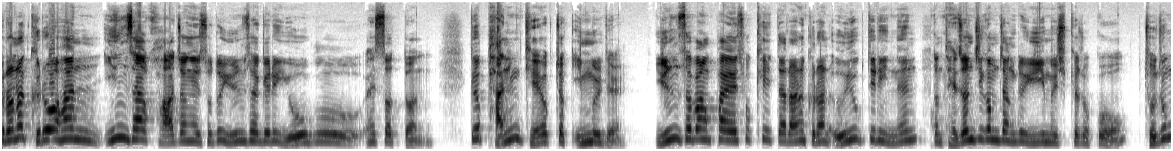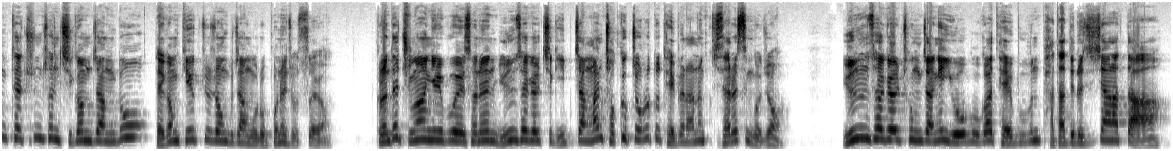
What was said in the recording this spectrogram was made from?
그러나 그러한 인사 과정에서도 윤석열이 요구했었던 그 반개혁적 인물들 윤서방파에 속해 있다라는 그런 의혹들이 있는 어떤 대전지검장도 유임을 시켜줬고 조종태 춘천지검장도 대검 기획조정부장으로 보내줬어요. 그런데 중앙일보에서는 윤석열 측 입장만 적극적으로 또 대변하는 기사를 쓴 거죠. 윤석열 총장의 요구가 대부분 받아들여지지 않았다.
